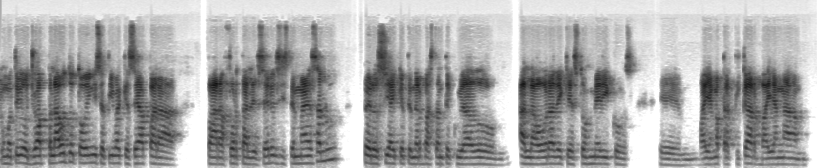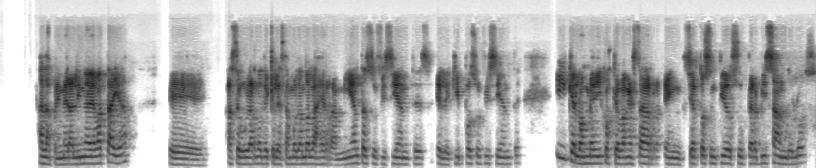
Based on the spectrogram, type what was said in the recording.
como te digo, yo aplaudo toda iniciativa que sea para, para fortalecer el sistema de salud, pero sí hay que tener bastante cuidado a la hora de que estos médicos vayan a practicar, vayan a, a la primera línea de batalla, eh, asegurarnos de que le estamos dando las herramientas suficientes, el equipo suficiente y que los médicos que van a estar en cierto sentido supervisándolos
